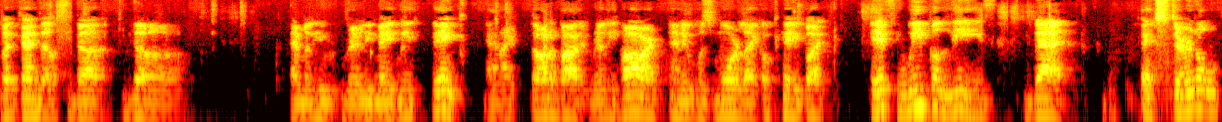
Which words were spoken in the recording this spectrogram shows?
But then the the the Emily really made me think and I thought about it really hard and it was more like, okay, but if we believe that external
